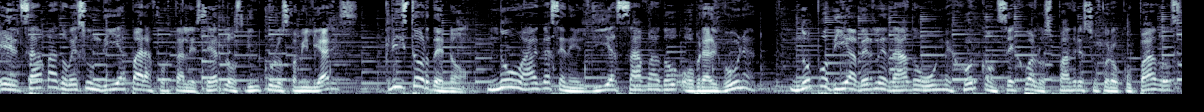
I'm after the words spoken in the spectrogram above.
El sábado es un día para fortalecer los vínculos familiares. Cristo ordenó, no hagas en el día sábado obra alguna. No podía haberle dado un mejor consejo a los padres superocupados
